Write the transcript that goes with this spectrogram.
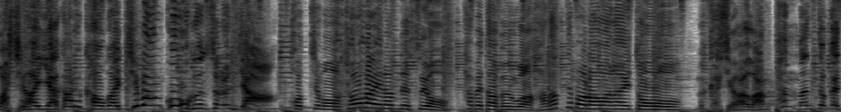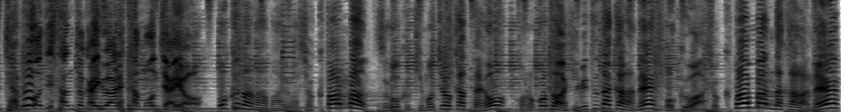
わしは嫌がる顔が一番興奮するんじゃ。こっちも商売なんですよ。食べた分は払ってもらわないと。昔はワンパンマンとかジャムおじさんとか言われたもんじゃよ。僕の名前は食パンマン。すごく気持ちよかったよ。このことは秘密だからね。僕は食パンマンだからね。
